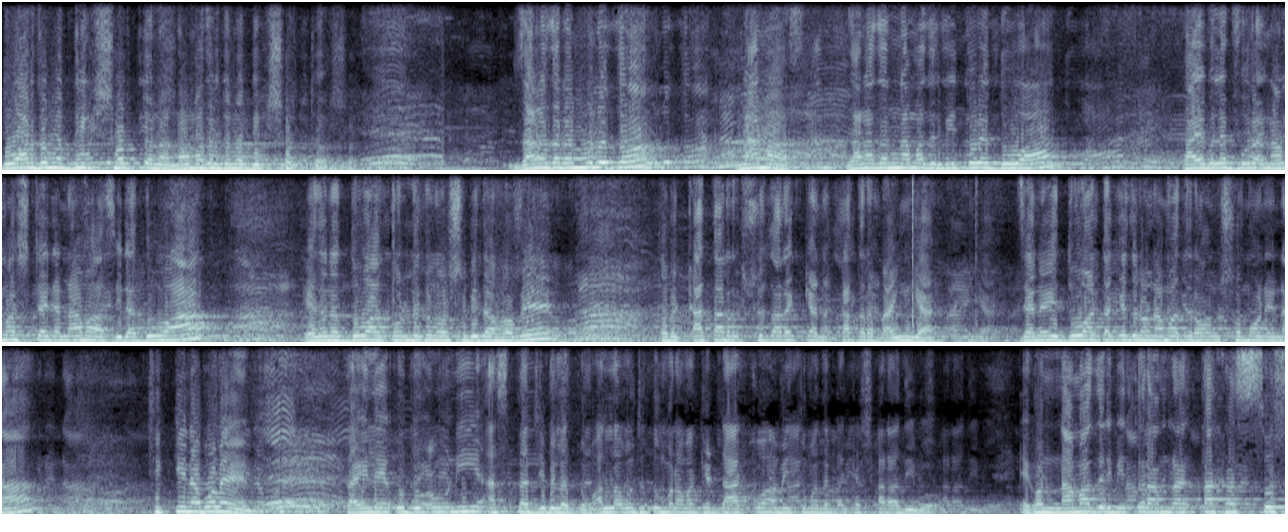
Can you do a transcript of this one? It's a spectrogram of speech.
দোয়ার জন্য দিক শর্ত না, নামাজের জন্য দিক শর্ত। জানাজার মূলত নামাজ। জানাজার নামাজের ভিতরে দোয়া তাই বলে পুরো নামাজটা এটা নামাজ, এটা দোয়া। এজন্য দোয়া করলে কোনো অসুবিধা হবে? তবে কাতার সুতার কেন কাতার বাঙ্গা যেন এই দোয়াটাকে যেন আমাদের অংশ মনে না ঠিক কিনা বলেন? তাইলে উদউনি আস্তাজিব লাকুম। আল্লাহ বলছে, তোমরা আমাকে ডাকো, আমি তোমাদের ডাকে সাড়া দিব। এখন নামাজের ভিতরে আমরা তাকাসসুস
